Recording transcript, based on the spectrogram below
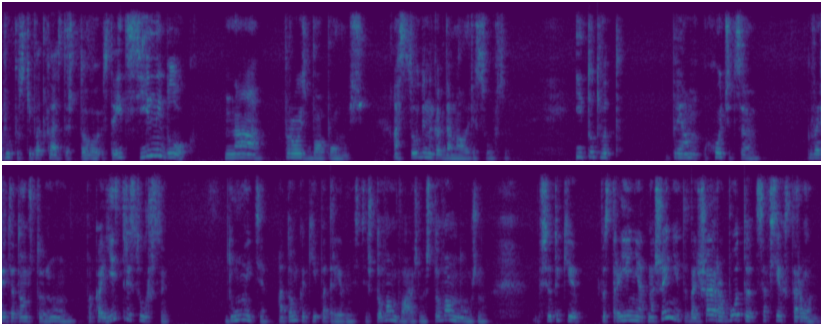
выпуске подкаста, что стоит сильный блок на просьбу о помощи, особенно когда мало ресурсов. И тут вот прям хочется говорить о том, что ну, пока есть ресурсы, думайте о том, какие потребности, что вам важно, что вам нужно. Все-таки построение отношений это большая работа со всех сторон.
